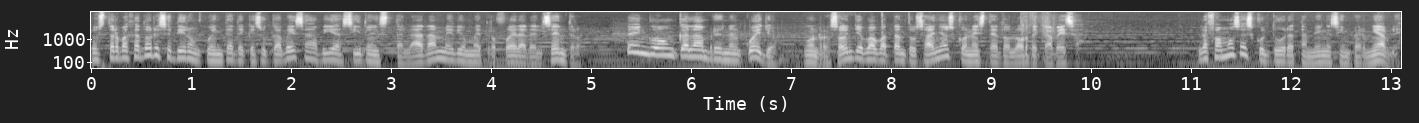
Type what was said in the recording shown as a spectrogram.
los trabajadores se dieron cuenta de que su cabeza había sido instalada medio metro fuera del centro. Tengo un calambre en el cuello, con razón llevaba tantos años con este dolor de cabeza. La famosa escultura también es impermeable,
